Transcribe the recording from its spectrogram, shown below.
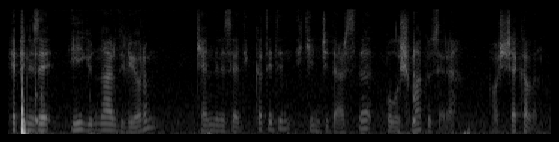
Hepinize iyi günler diliyorum. Kendinize dikkat edin. İkinci derste buluşmak üzere. Hoşçakalın.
